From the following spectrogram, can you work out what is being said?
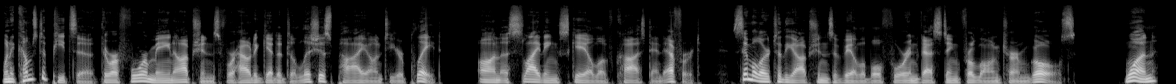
When it comes to pizza, there are four main options for how to get a delicious pie onto your plate, on a sliding scale of cost and effort, similar to the options available for investing for long term goals. 1.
